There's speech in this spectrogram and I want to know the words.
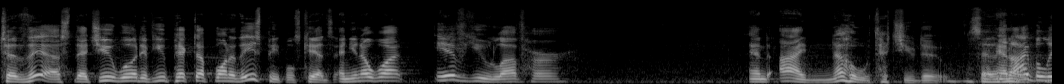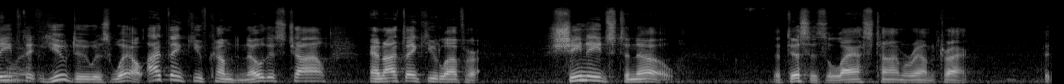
to this that you would if you picked up one of these people's kids. And you know what? If you love her, and I know that you do, So and no- I there's no believe that you do as well. I think you've come to know this child, and I think you love her. She needs to know that this is the last time around the track, that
